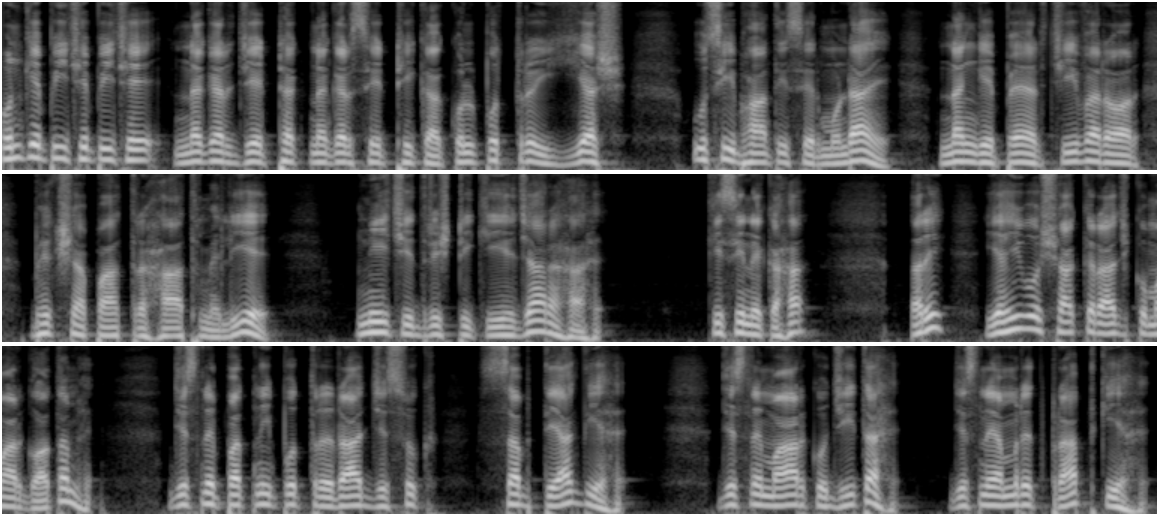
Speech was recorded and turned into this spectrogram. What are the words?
उनके पीछे पीछे नगर जेठक नगर सेठी का कुलपुत्र यश उसी भांति सिर मुंडाए, नंगे पैर चीवर और भिक्षापात्र हाथ में लिए, नीची दृष्टि किए जा रहा है। किसी ने कहा, अरे, यही वो शाक्य राजकुमार गौतम है, जिसने पत्नी पुत्र राज्य सुख सब त्याग दिया है, जिसने मार को जीता है, जिसने अमृत प्राप्त किया है,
